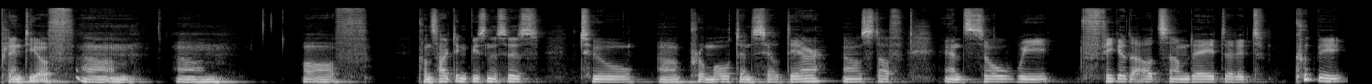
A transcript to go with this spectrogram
plenty of um, um, of consulting businesses to uh, promote and sell their uh, stuff, and so we figured out someday that it could be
